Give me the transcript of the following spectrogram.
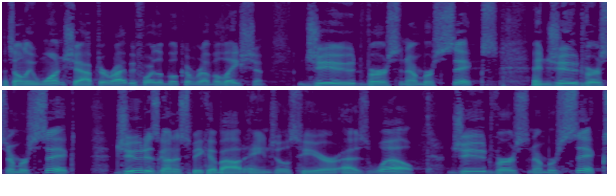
It's only one chapter right before the book of Revelation. Jude, verse number 6. And Jude, verse number 6, Jude is going to speak about angels here as well. Jude, verse number 6,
